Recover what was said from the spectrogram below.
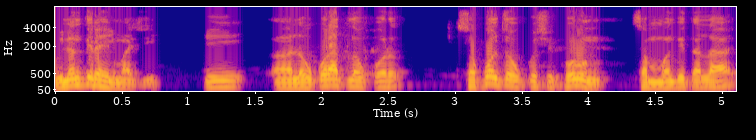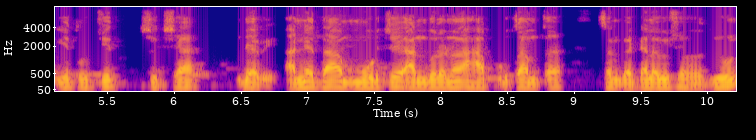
विनंती राहील माझी की लवकरात लवकर सखोल चौकशी करून संबंधिताला यथोचित शिक्षा द्यावी. अन्यथा मोर्चे आंदोलन हा पुढचा आमचा संघटनेला विश्वासात घेऊन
